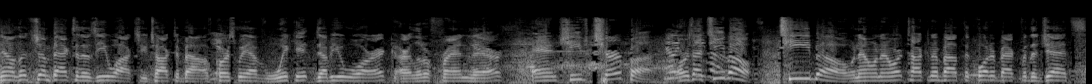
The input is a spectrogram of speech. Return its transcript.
Now let's jump back to those Ewoks you talked about. Of Yeah. course, we have Wicket W. Warwick, our little friend there, and Chief Chirpa, No, or is it's that Teebo? Teebo. Now, now we're talking about the quarterback for the Jets.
